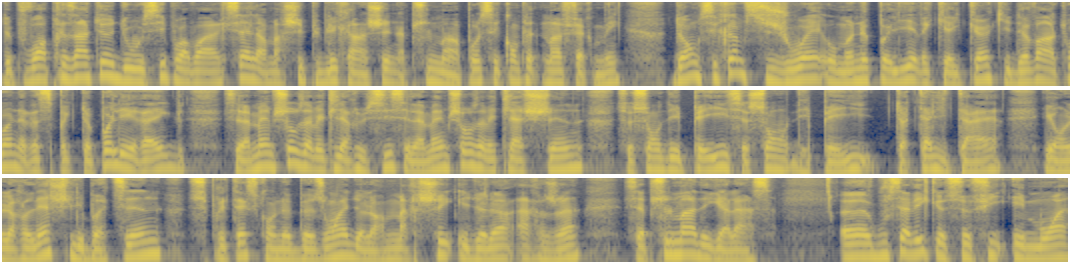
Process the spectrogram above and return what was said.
de pouvoir présenter un dossier pour avoir accès à leur marché public en Chine. Absolument pas. C'est complètement fermé. Donc, c'est comme si tu jouais au Monopoly avec quelqu'un qui, devant toi, ne respecte pas les règles. C'est la même chose avec la Russie, c'est la même chose avec la Chine. Ce sont des pays, ce sont des pays totalitaires et on leur lèche les bottines sous prétexte qu'on a besoin de leur marché et de leur argent. C'est absolument dégueulasse. Euh, vous savez que Sophie et moi,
